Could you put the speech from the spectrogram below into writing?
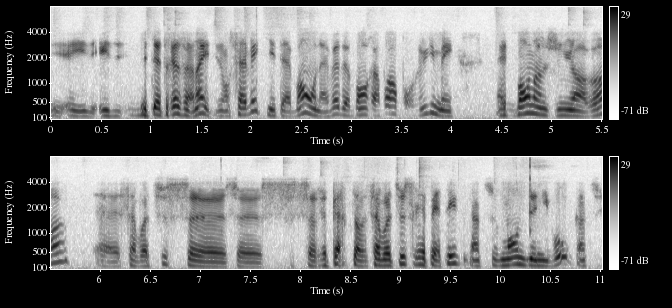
Et, il était très honnête. On savait qu'il était bon, on avait de bons rapports pour lui, mais être bon dans le junior euh, ça va-tu se, se, se ça va-tu se répéter quand tu montes de niveau, quand tu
